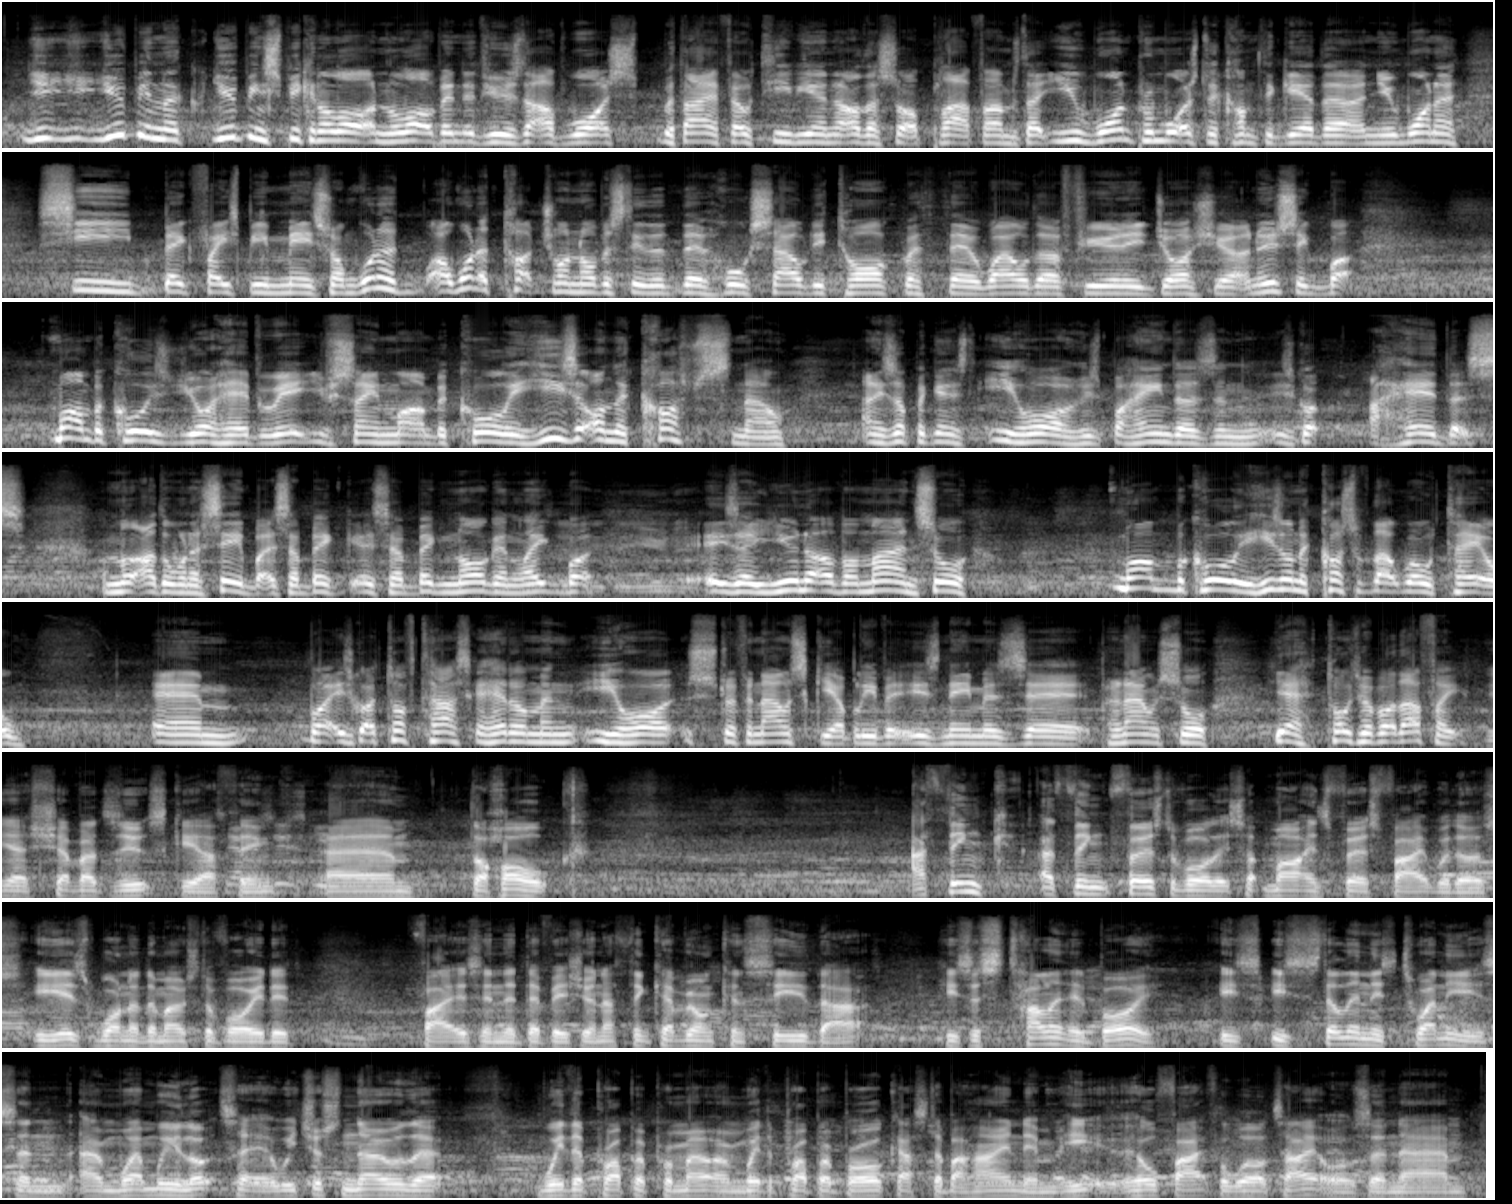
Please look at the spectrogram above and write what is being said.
you, have been you've been speaking a lot in a lot of interviews that I've watched with IFL TV and other sort of platforms that you want promoters to come together and you want to see big fights being made. So I'm going to I want to touch on obviously the, the whole Saudi talk with the Wilder, Fury, Joshua, and Usyk, but Martin is your heavyweight. You've signed Martin Bakole. He's on the cusp now. and he's up against Ihor, who's behind us, and he's got a head that's I'm not, I don't want to say, but it's a big it's a big noggin like, but he's a unit of a man. So Martin Bakole, he's on the cusp of that world title. Um, but he's got a tough task ahead of him in Ihor Strifanowski, I believe his name is uh, pronounced. So, yeah, talk to me about that fight. Yeah, Shevardzutsky, I think. Um, the Hulk. I think, I think first of all, it's Martin's first fight with us. He is one of the most avoided fighters in the division. I think everyone can see that. He's a talented boy. He's, he's still in his 20s, and, and when we looked at it, we just know that with a proper promoter and with a proper broadcaster behind him, he, he'll fight for world titles. And um,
